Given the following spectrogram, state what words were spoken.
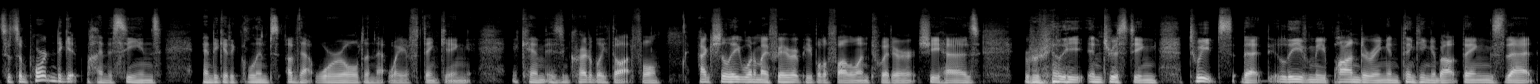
So it's important to get behind the scenes and to get a glimpse of that world and that way of thinking. Kim is incredibly thoughtful. Actually, one of my favorite people to follow on Twitter. She has really interesting tweets that leave me pondering and thinking about things that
